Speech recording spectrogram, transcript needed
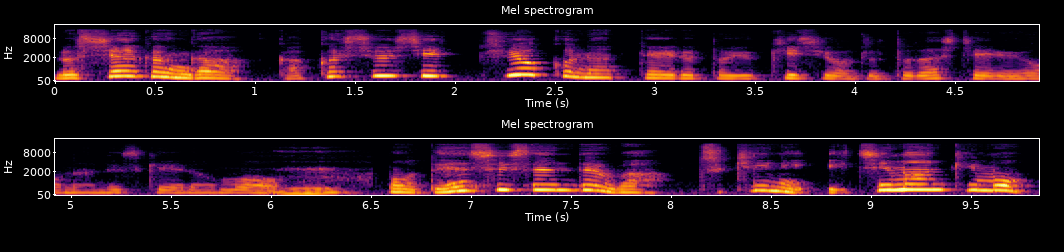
ロシア軍が学習し強くなっているという記事をずっと出しているようなんですけれども、うん。もう電子戦では月に1万機も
